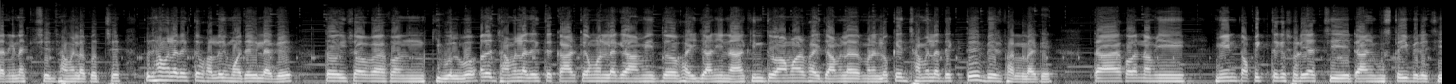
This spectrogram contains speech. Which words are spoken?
জানি না কিসের ঝামেলা করছে। তো ঝামেলা দেখতে ভালোই, মজাই লাগে। তো এইসব এখন কি বলব? আমাদের ঝামেলা দেখতে কার কেমন লাগে আমি তো ভাই জানি না, কিন্তু আমার ভাই ঝামেলা মানে লোকের ঝামেলা দেখতে বেশ ভালো লাগে। তা এখন আমি মেন টপিক থেকে সরে যাচ্ছি, এটা আমি বুঝতেই পেরেছি।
